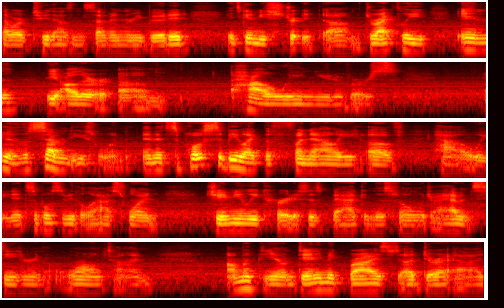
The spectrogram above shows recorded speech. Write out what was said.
that were two thousand seven rebooted. It's gonna be straight um, directly in the other um, Halloween universe in the 70s one. And it's supposed to be like the finale of Halloween. It's supposed to be the last one. Jamie Lee Curtis is back in this film, which I haven't seen her in a long time. I'm like, you know, Danny McBride's uh, direct, uh,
